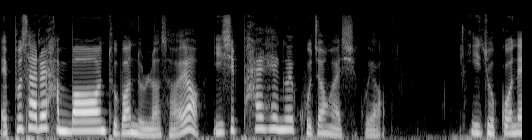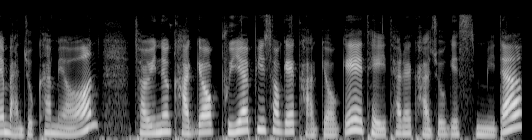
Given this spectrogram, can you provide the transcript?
F4를 한 번, 두 번 눌러서요. 28행을 고정하시고요. 이 조건에 만족하면 저희는 가격 VIP석의 가격에 데이터를 가져오겠습니다.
